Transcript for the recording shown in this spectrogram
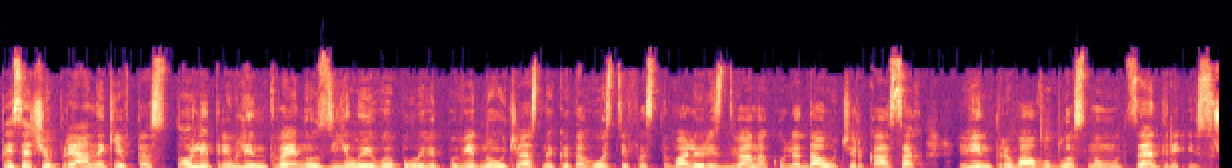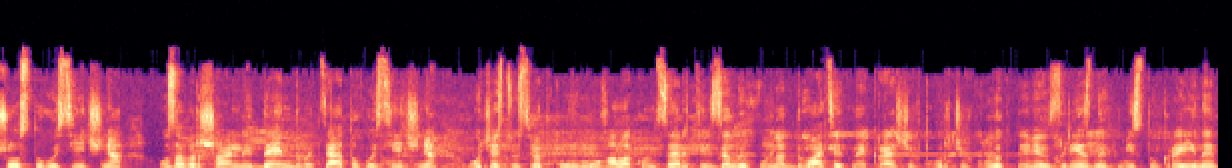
Тисячу пряників та 100 літрів глінтвейну з'їли і випили відповідно учасники та гості фестивалю Різдвяна коляда у Черкасах. Він тривав в обласному центрі із 6 січня. У завершальний день, 20 січня, участь у святковому гала-концерті взяли понад 20 найкращих творчих колективів з різних міст України.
